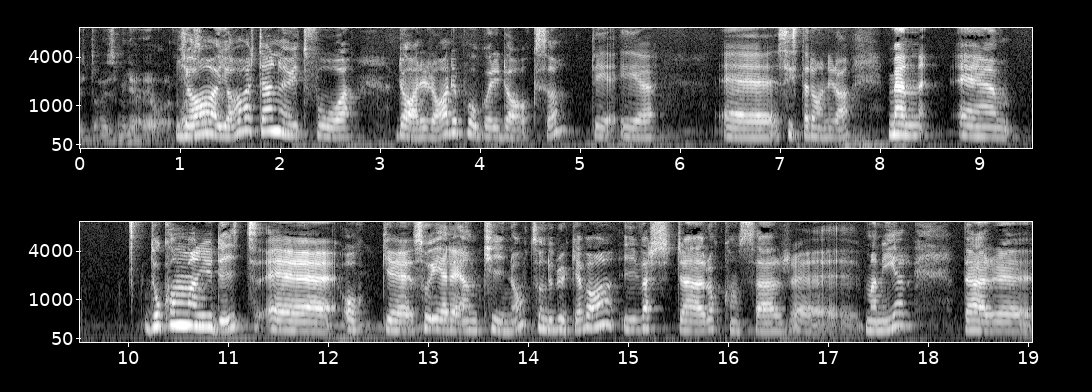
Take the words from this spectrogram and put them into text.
utomhusmiljö i år? Ja, jag har varit där nu i två dagar i rad. Det pågår idag också. Det är eh, sista dagen idag. Men eh, då kommer man ju dit eh, och eh, så är det en keynote som det brukar vara i värsta rockkonsertmanér. Där eh,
